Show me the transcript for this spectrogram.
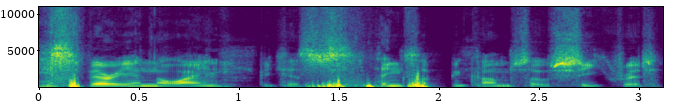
it's very annoying because things have become so secret,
